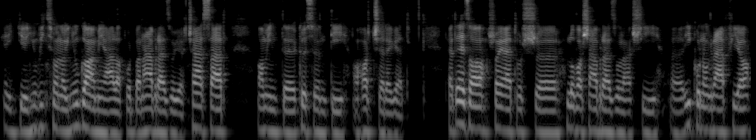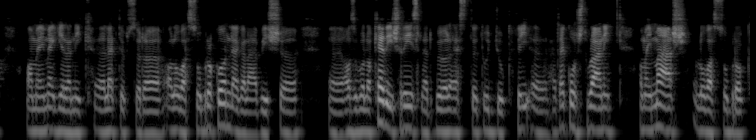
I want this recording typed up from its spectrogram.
egy viszonylag nyugalmi állapotban ábrázolja a császárt, amint köszönti a hadsereget. Tehát ez a sajátos lovas ábrázolási ikonográfia, amely megjelenik legtöbbször a lovas szobrokon, legalábbis azokból a kevés részletből ezt tudjuk hát rekonstruálni, amely más lovasszobrok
